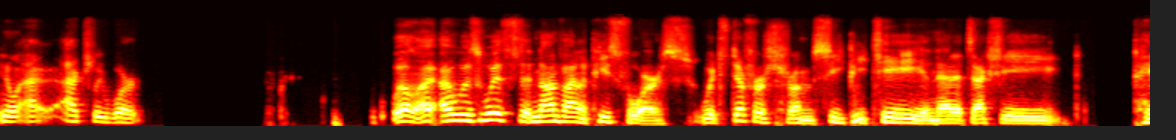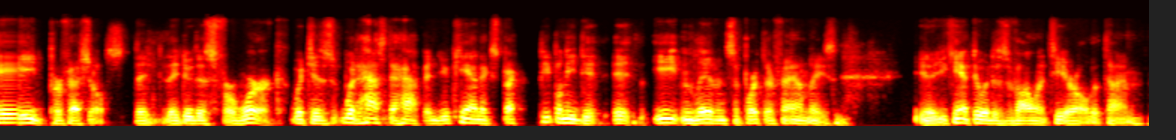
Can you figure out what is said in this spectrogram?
you know actually work well, I, I, was with the Nonviolent Peaceforce, which differs from CPT in that it's actually paid professionals. They, they do this for work, which is what has to happen. You can't expect people need to eat and live and support their families. You know, you can't do it as a volunteer all the time.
